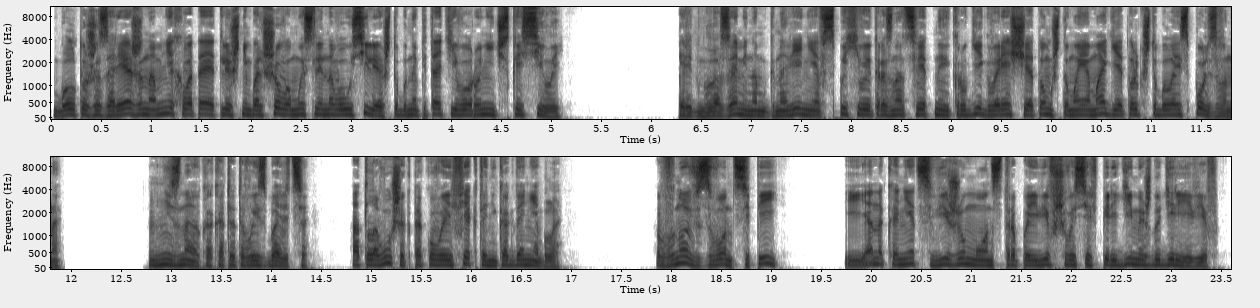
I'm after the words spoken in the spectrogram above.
болт уже заряжен, а мне хватает лишь небольшого мысленного усилия, чтобы напитать его рунической силой. Перед глазами на мгновение вспыхивают разноцветные круги, говорящие о том, что моя магия только что была использована. Не знаю, как от этого избавиться. От ловушек такого эффекта никогда не было. Вновь звон цепей, и я, наконец, вижу монстра, появившегося впереди между деревьев —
